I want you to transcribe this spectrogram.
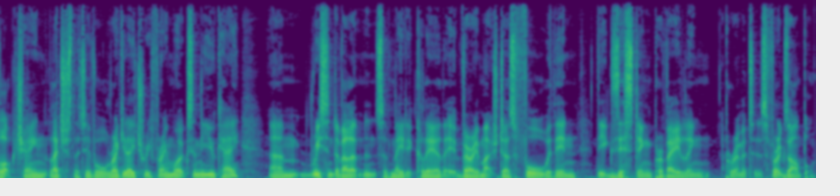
blockchain legislative or regulatory frameworks in the UK, um, recent developments have made it clear that it very much does fall within the existing prevailing perimeters. For example,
